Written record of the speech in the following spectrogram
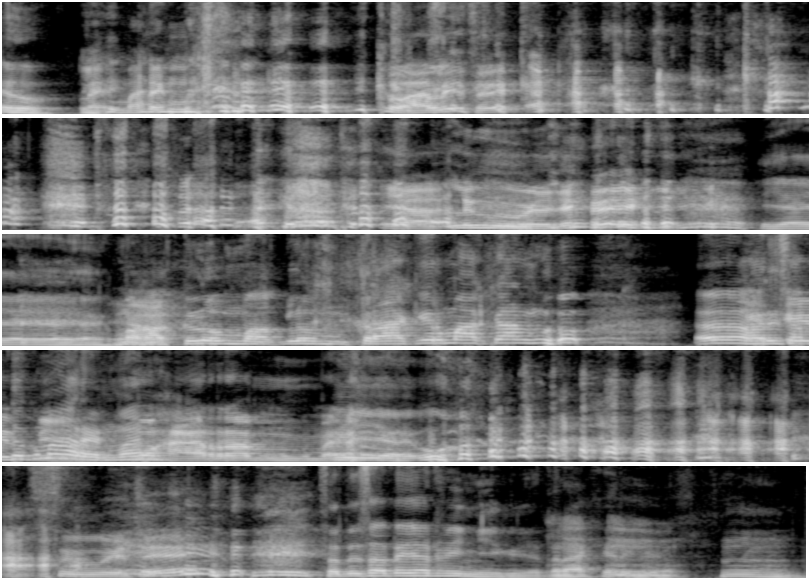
Oh, Lek mari metu kuali sih. ya lu iya iya iya iya. Maklum maklum. Terakhir makan gua eh, hari Sabtu kemarin, Man. Muharram kemarin. Iya. Suwe sih. Satu-satunya wingi gue ya terakhir gitu. Hmm.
